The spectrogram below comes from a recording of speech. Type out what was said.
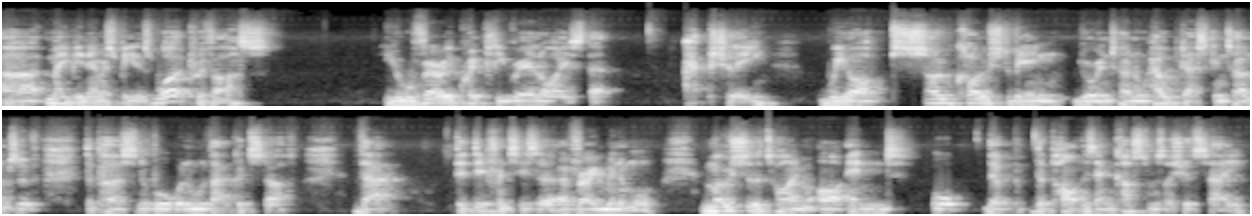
uh, maybe an MSP that's worked with us, you will very quickly realize that actually we are so close to being your internal help desk in terms of the personable and all that good stuff that the differences are, are very minimal. Most of the time, our end or the the partners end customers, I should say,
